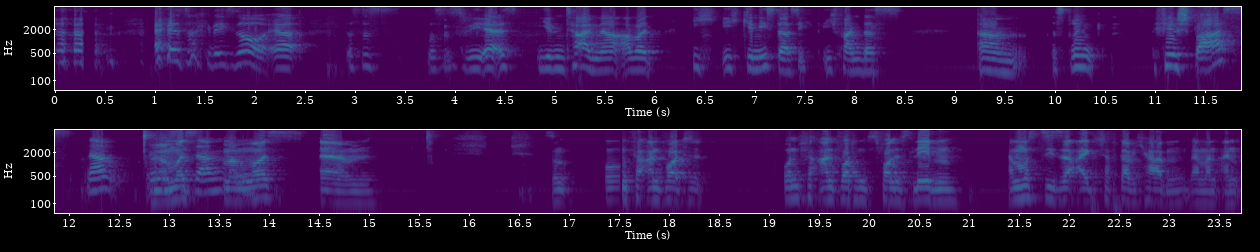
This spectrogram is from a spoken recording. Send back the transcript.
er ist wirklich so. Er, das ist, das ist wie er ist jeden Tag, ne? Aber ich, ich genieße das. Ich, ich fand das, ähm, das bringt viel Spaß, ne? Man muss, zusammen man muss ähm, so ein unverantwortet, unverantwortungsvolles Leben, man muss diese Eigenschaft, glaube ich, haben, wenn man ein,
